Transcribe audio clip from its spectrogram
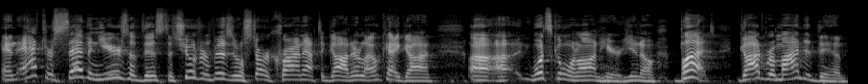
And after seven years of this, the children of Israel started crying out to God. They're like, okay, God, uh, uh, what's going on here? You know, but God reminded them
